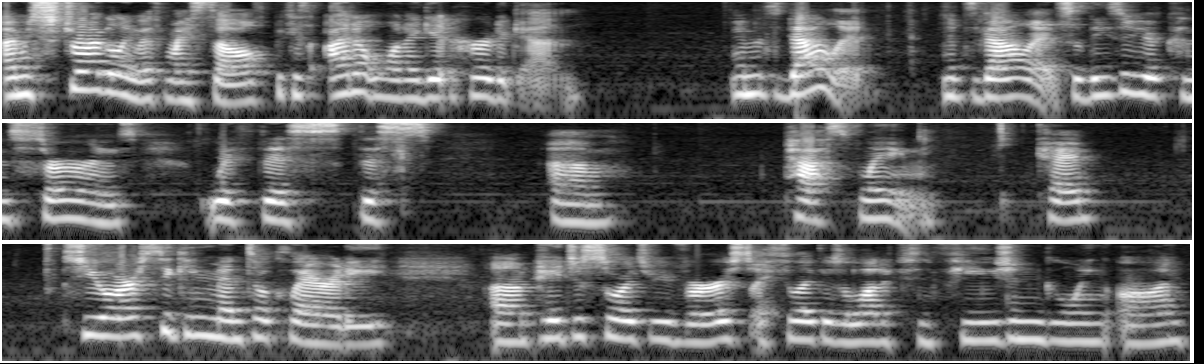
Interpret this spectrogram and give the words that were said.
I'm struggling with myself because I don't want to get hurt again, and it's valid. It's valid. So these are your concerns with this this um, past flame. Okay. So you are seeking mental clarity. Um, Page of Swords reversed. I feel like there's a lot of confusion going on,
